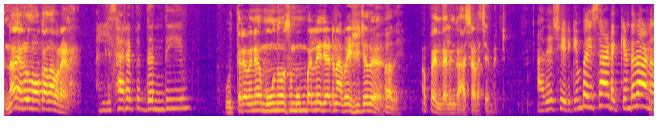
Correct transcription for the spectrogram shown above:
എന്നാ ഞങ്ങൾ നോക്കാന്നാ പറയണേ. അല്ല സാറേ ഇപ്പൊ ഇതെന്ത് ചെയ്യും ഉത്തരവിന് മൂന്ന് ദിവസം മുമ്പല്ലേ ചേട്ടൻ അപേക്ഷിച്ചത്? അതെ. അപ്പൊ എന്തായാലും കാശ് അടച്ചേ പറ്റും. അതെ ശരിക്കും പൈസ അടയ്ക്കേണ്ടതാണ്.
